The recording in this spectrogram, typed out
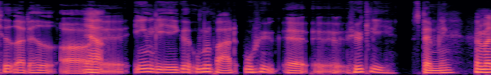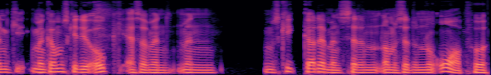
kedelighed og Ja. øh, egentlig ikke umiddelbart uhy, øh, øh, hyggelig stemning. Men man, man gør måske det okay, altså man, man måske gør det, at man sætter, når man sætter nogle ord på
